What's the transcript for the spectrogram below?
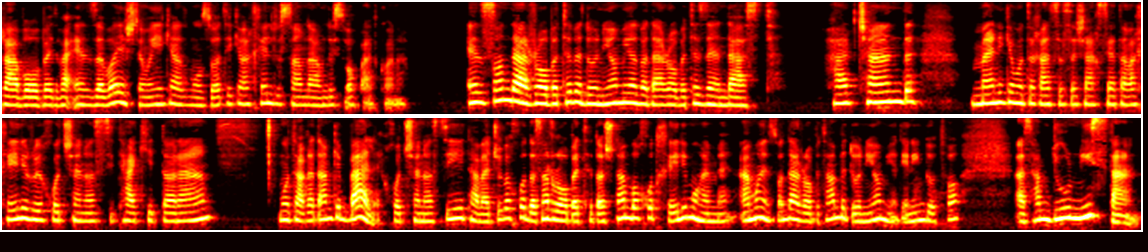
روابط و انزوای اجتماعی یکی از موضوعاتی که من خیلی دوست دارم در موردش صحبت کنم. انسان در رابطه به دنیا میاد و در رابطه زنده است. هرچند منی که متخصص شخصیتم و خیلی روی خودشناسی تاکید دارم معتقدم که بله خودشناسی توجه به خود اصلا رابطه داشتن با خود خیلی مهمه. اما انسان در رابطه هم به دنیا میاد. یعنی این دوتا از هم دور نیستن.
